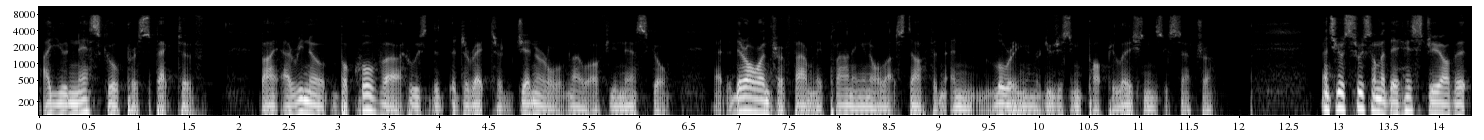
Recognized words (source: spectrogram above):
a UNESCO Perspective by Irina Bokova, who's the, the Director General now of UNESCO. Uh, they're all into family planning and all that stuff and, and lowering and reducing populations, etc. And she goes through some of the history of it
